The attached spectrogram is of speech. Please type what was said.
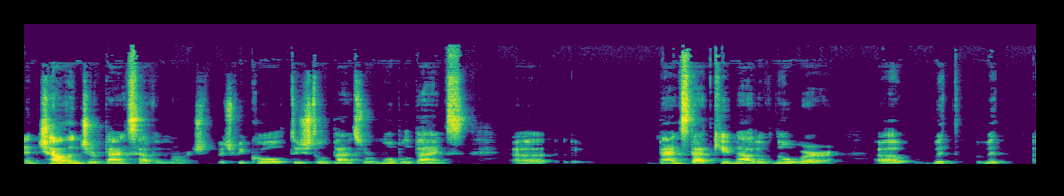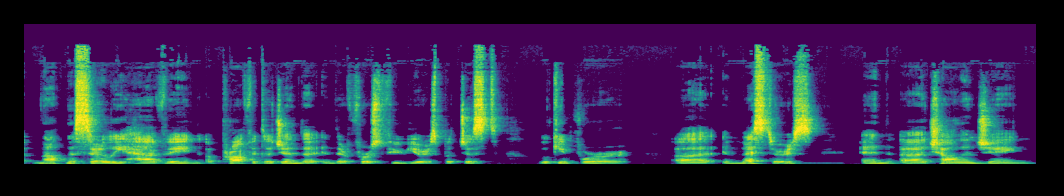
And challenger banks have emerged, which we call digital banks or mobile banks, uh, banks that came out of nowhere uh, with with not necessarily having a profit agenda in their first few years, but just looking for uh, investors and uh, challenging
